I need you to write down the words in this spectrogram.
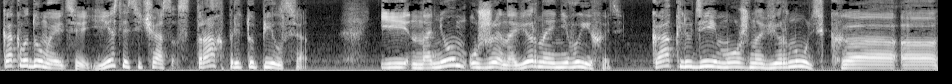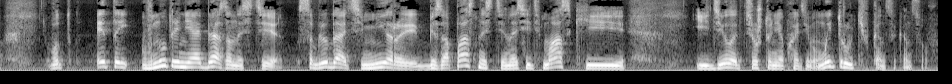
как вы думаете, если сейчас страх притупился, и на нем уже, наверное, не выехать. Как людей можно вернуть к э, вот этой внутренней обязанности соблюдать меры безопасности, носить маски и, и делать все, что необходимо? Мыть руки, в конце концов.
